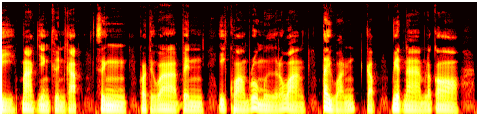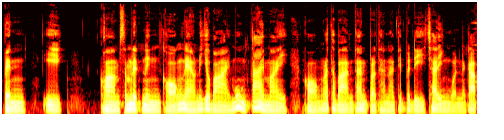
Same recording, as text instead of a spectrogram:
ดีมากยิ่งขึ้นครับ ซึ่งก็ถือว่าเป็นอีกความร่วมมือระหว่างไต้หวันกับเวียดนาม แล้วก็เป็นอีกความสำเร็จหนึ่งของแนวนโยบายมุ่งใต้ใหม่ของรัฐบาลท่านประธานาธิบดีไช่อิงหวนนะครับ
